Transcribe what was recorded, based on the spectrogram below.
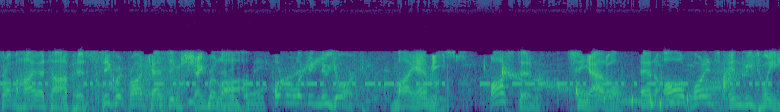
From high atop his secret broadcasting Shangri La, overlooking New York, Miami, Austin, Seattle, and all points in between,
